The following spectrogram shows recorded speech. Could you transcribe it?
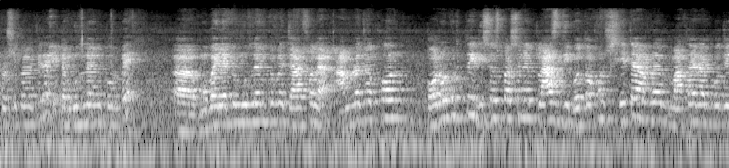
প্রশিক্ষণার্থীরা এটা মূল্যায়ন করবে মোবাইল অ্যাপে মূল্যায়ন করবে, যার ফলে আমরা যখন পরবর্তী রিসোর্স পার্সনের ক্লাস দিব, তখন সেটা আমরা মাথায় রাখব যে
